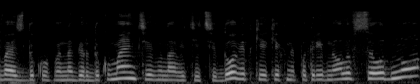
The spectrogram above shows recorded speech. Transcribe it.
весь докуп- набір документів, навіть і ці довідки, яких не потрібно, але все одно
